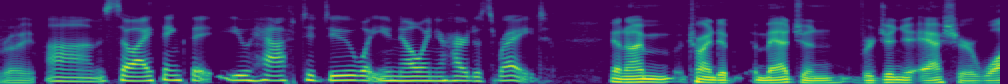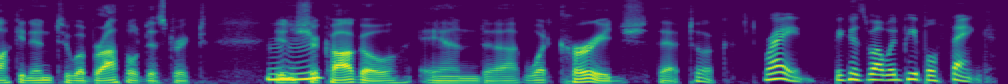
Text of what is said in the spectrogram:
Right. Um, so I think that you have to do what you know in your heart is right. And I'm trying to imagine Virginia Asher walking into a brothel district mm-hmm. in Chicago and uh, what courage that took. Right. Because what would people think?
